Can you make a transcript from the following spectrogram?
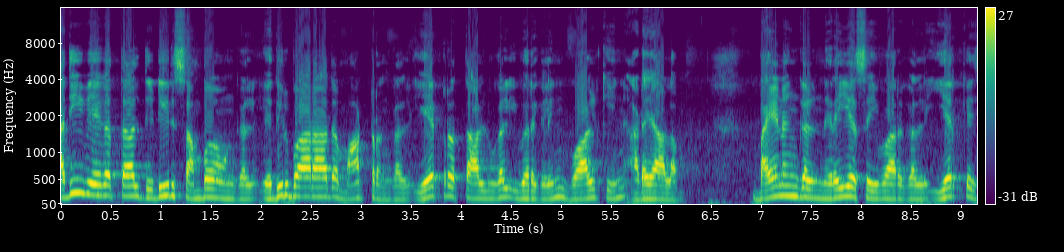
அதிவேகத்தால் திடீர் சம்பவங்கள் எதிர்பாராத மாற்றங்கள் ஏற்றத்தாழ்வுகள் இவர்களின் வாழ்க்கையின் அடையாளம். பயணங்கள் நிறைய செய்வார்கள் இயற்கை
